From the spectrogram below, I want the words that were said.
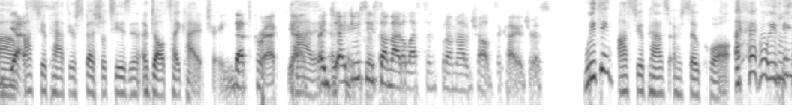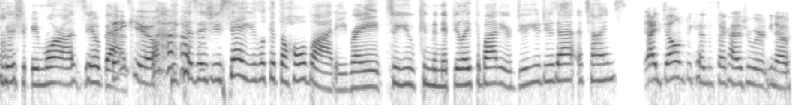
um, yes. osteopath. Your specialty is in adult psychiatry. That's correct. Yes, I, okay, I, do see some adolescents, but I'm not a child psychiatrist. We think osteopaths are so cool. we think there should be more osteopaths. Thank you. because as you say, you look at the whole body, right? So you can manipulate the body, or do you do that at times? I don't because it's psychiatry where, you know,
